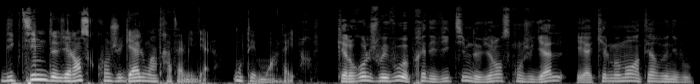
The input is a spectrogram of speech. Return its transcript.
victimes de violences conjugales ou intrafamiliales, ou témoins d'ailleurs. Quel rôle jouez-vous auprès des victimes de violences conjugales et à quel moment intervenez-vous?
